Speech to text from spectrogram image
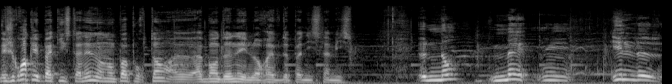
Mais je crois que les Pakistanais n'en ont pas pourtant euh, abandonné leur rêve de panislamisme. Euh, Non, mais hum, ils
